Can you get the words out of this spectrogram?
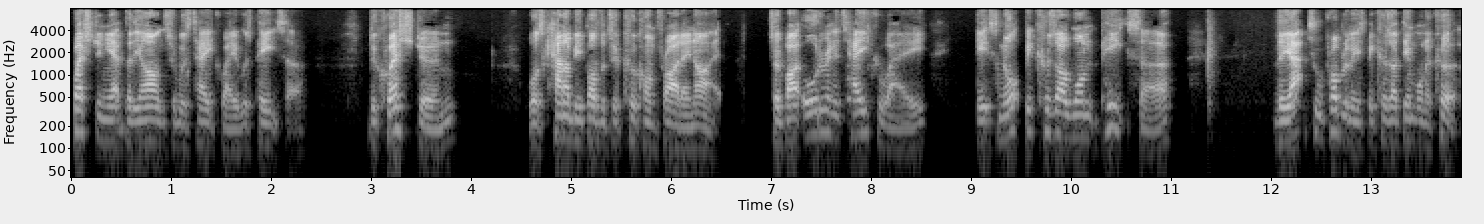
question yet, but the answer was takeaway. It was pizza. The question was, can I be bothered to cook on Friday night? So by ordering a takeaway, it's not because I want pizza. The actual problem is because I didn't want to cook.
